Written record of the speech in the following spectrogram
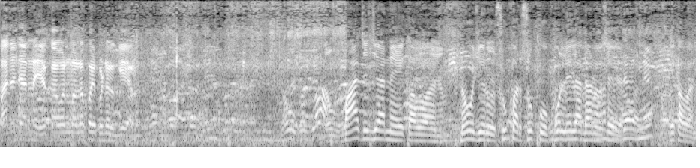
પાંચ હજાર ને એકાવનમાં લખો પટેલ ગયા. પાંચ હજાર ને એકાવન. નવ જીરો. સુપર સૂકું. ફૂલ લીલા દાણો છે. એકાવન.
